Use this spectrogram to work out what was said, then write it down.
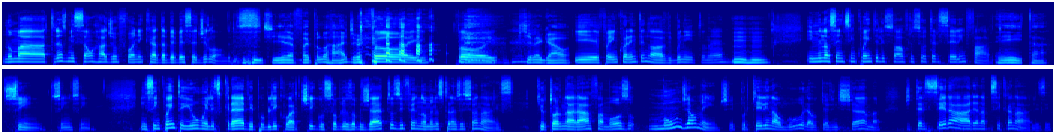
numa transmissão radiofônica da BBC de Londres. Mentira, foi pelo rádio. Foi, foi. Que legal. E foi em 49, bonito, né? Uhum. Em 1950, ele sofre o seu terceiro infarto. Eita! Sim, sim, sim. Em 51, ele escreve e publica o artigo sobre os objetos e fenômenos transicionais, que o tornará famoso mundialmente, porque ele inaugura o que a gente chama de terceira área na psicanálise,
